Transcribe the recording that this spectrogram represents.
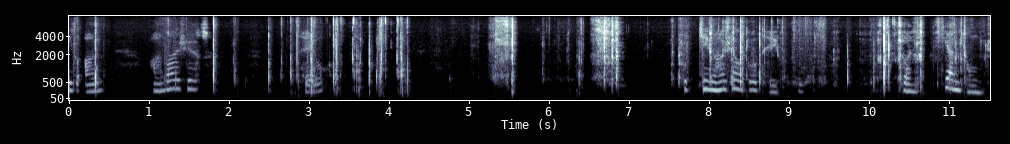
이거 안, 안 하셔도 돼요. 코팅 하셔도 되고. 이건 희한 동주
